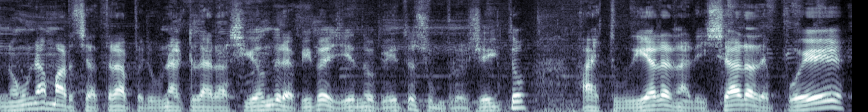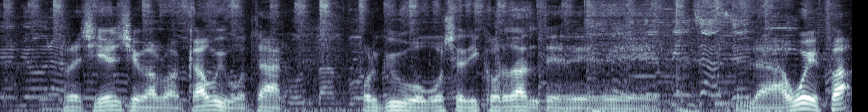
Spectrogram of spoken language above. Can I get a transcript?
no una marcha atrás, pero una aclaración de la FIFA diciendo que esto es un proyecto a estudiar, a analizar, a después recién llevarlo a cabo y votar. Porque hubo voces discordantes desde la UEFA,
